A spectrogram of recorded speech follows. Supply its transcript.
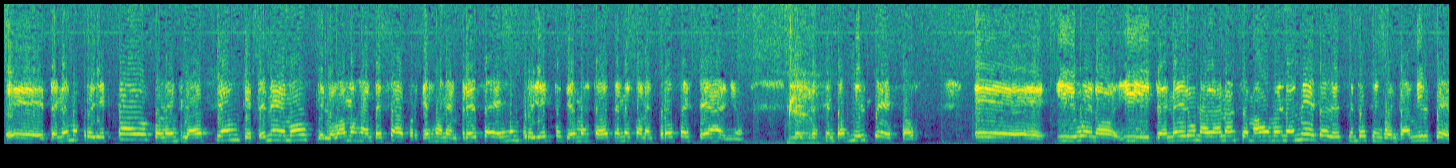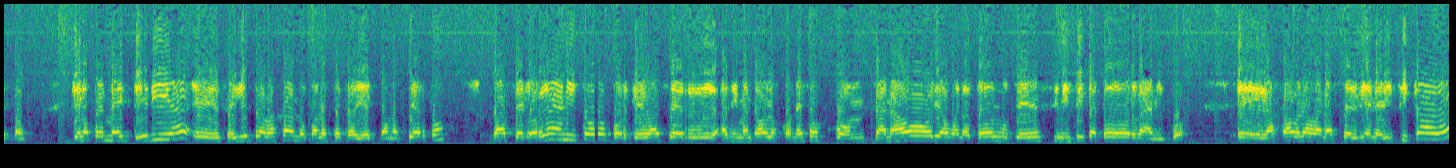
Eh, tenemos proyectado con la inflación que tenemos, que lo vamos a empezar porque es una empresa, es un proyecto que hemos estado haciendo con el profe este año, de 300 mil pesos. y bueno, y tener una ganancia más o menos neta de 150 mil pesos que nos permitiría eh, seguir trabajando con este proyecto, ¿no es cierto? Va a ser orgánico porque va a ser alimentado los conejos con zanahoria, bueno, todo lo que significa todo orgánico. Eh, las aulas van a ser bien edificadas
